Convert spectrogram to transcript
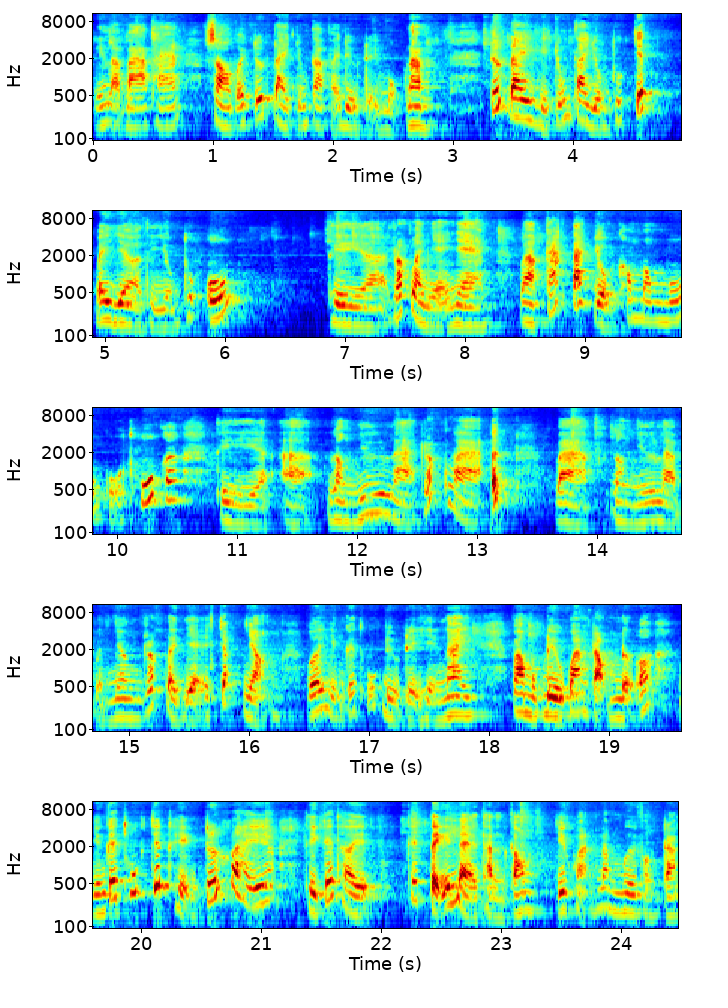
nghĩa là 3 tháng so với trước đây chúng ta phải điều trị một năm. Trước đây thì chúng ta dùng thuốc chích bây giờ thì dùng thuốc uống. Thì à, rất là nhẹ nhàng. Và các tác dụng không mong muốn của thuốc á, thì à, gần như là rất là ít và gần như là bệnh nhân rất là dễ chấp nhận với những cái thuốc điều trị hiện nay. Và một điều quan trọng nữa những cái thuốc chích hiện trước đây á, thì cái thời cái tỷ lệ thành công chỉ khoảng 50 phần trăm.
